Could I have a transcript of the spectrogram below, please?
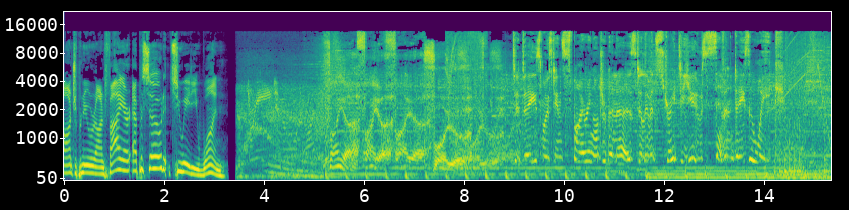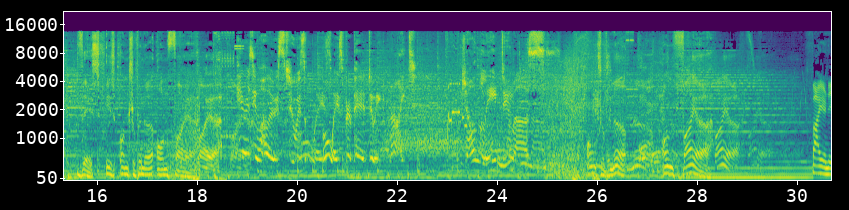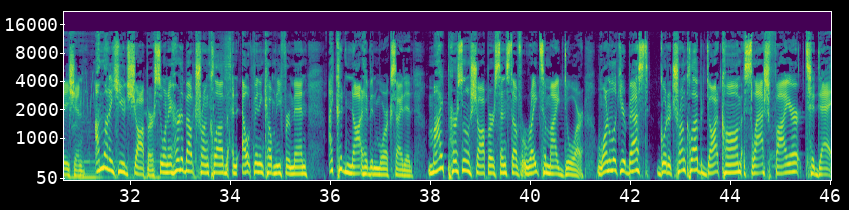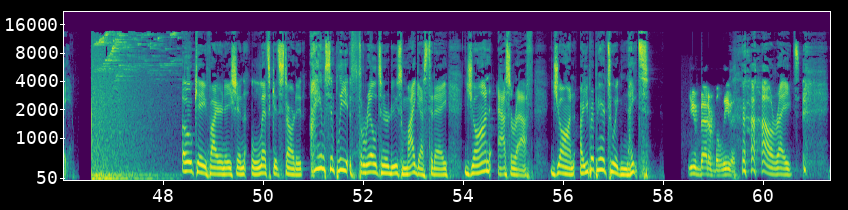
Entrepreneur on Fire, episode 281. Fire, fire, fire, fire. Today's most inspiring entrepreneurs delivered straight to you seven days a week. This is Entrepreneur on Fire. Fire. Here is your host, who is always, always prepared to ignite, John Lee Dumas. Entrepreneur on Fire. Fire. Fire Nation. I'm not a huge shopper, so when I heard about Trunk Club, an outfitting company for men, I could not have been more excited. My personal shopper sends stuff right to my door. Want to look your best? Go to trunkclub.com slash fire today. Okay, Fire Nation, let's get started. I am simply thrilled to introduce my guest today, John Assaraf. John, are you prepared to ignite? You better believe it. All right.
